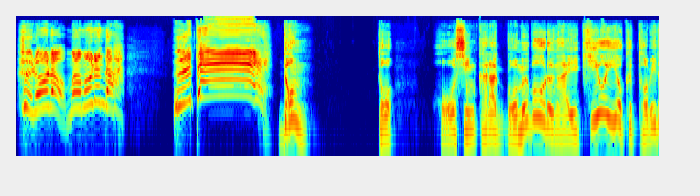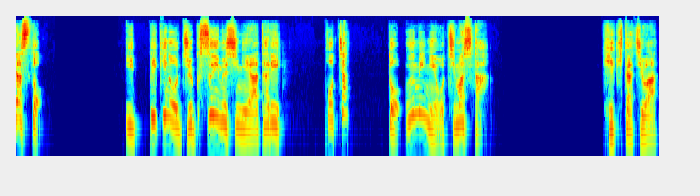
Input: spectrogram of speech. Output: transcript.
フローラを守るんだ。撃てドン！と砲身からゴムボールが勢いよく飛び出すと一匹の熟睡虫に当たりポチャッと海に落ちましたキキたちは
